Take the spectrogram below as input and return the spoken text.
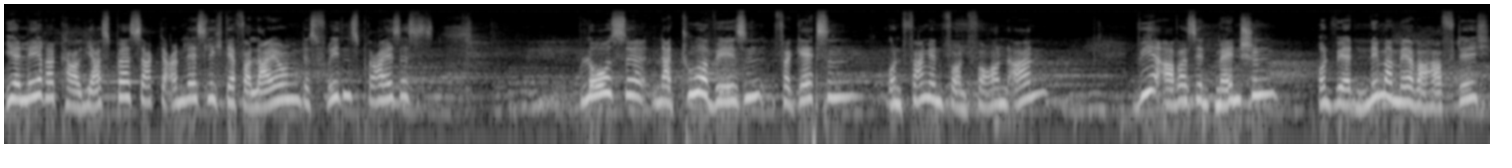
Ihr Lehrer Karl Jaspers sagte anlässlich der Verleihung des Friedenspreises, bloße Naturwesen vergessen und fangen von vorn an. Wir aber sind Menschen und werden nimmermehr wahrhaftig,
